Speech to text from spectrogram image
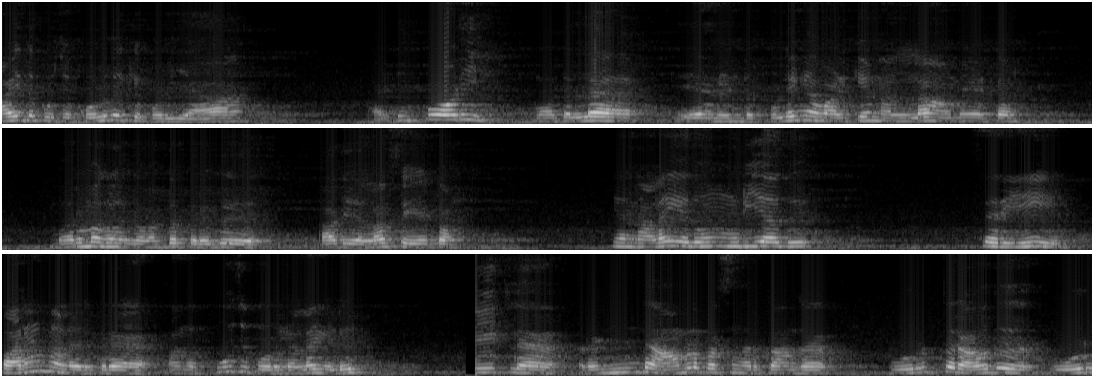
ஆயுத பூஜை கொழு வைக்க போறியா? அடி போடி. முதல்ல என் ரெண்டு பிள்ளைங்க வாழ்க்கையும் நல்லா அமையட்டும். மருமகளுங்க வந்த பிறகு அதையெல்லாம் செய்யட்டும். என்னால் எதுவும் முடியாது. சரி பரண் மேலே இருக்கிற அந்த பூஜை பொருளெல்லாம் எடு. வீட்டில் ரெண்டு ஆம்பளை பசங்க இருக்காங்க. ஒருத்தராவது ஒரு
